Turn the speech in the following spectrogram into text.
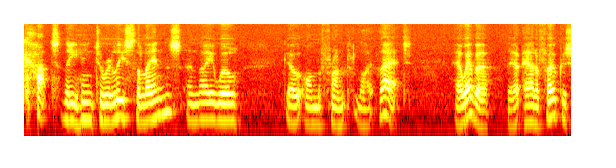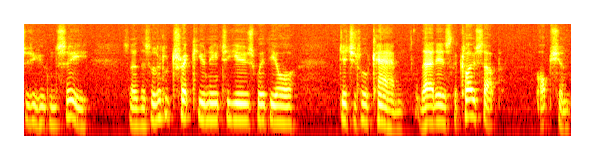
cut the thing to release the lens and they will go on the front like that. However, they're out of focus as you can see. So there's a little trick you need to use with your digital cam. That is the close-up option.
